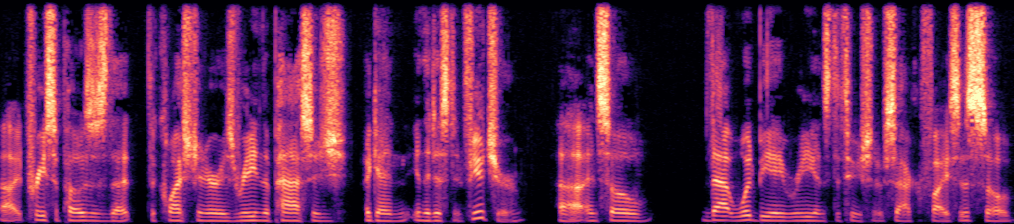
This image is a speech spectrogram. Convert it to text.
uh, it presupposes that the questioner is reading the passage again in the distant future. Uh, and so that would be a reinstitution of sacrifices. So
